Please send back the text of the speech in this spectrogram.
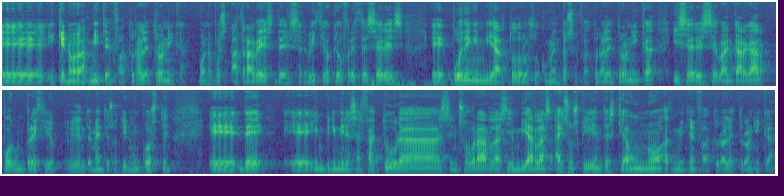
Eh, y que no admiten factura electrónica. Bueno, pues a través del servicio que ofrece Seres eh, pueden enviar todos los documentos en factura electrónica y Seres se va a encargar, por un precio, evidentemente eso tiene un coste, de imprimir esas facturas, ensobrarlas y enviarlas a esos clientes que aún no admiten factura electrónica.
